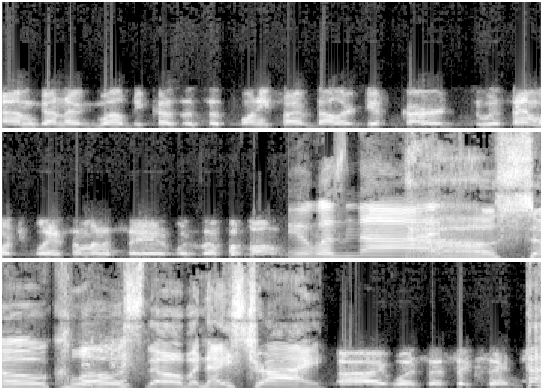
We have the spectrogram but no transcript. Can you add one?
I'm gonna, well, because it's a $25 gift card to a sandwich place, I'm gonna say it was a footlong. It was not. Oh, so close, though, but nice try. Uh, it was a six inch.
